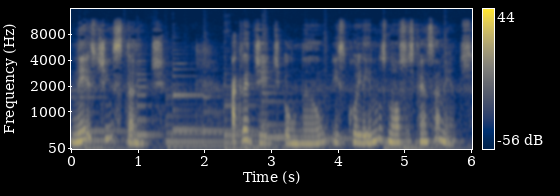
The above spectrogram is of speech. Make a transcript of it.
neste instante. Acredite ou não, escolhemos nossos pensamentos.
